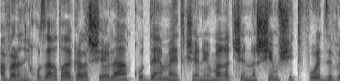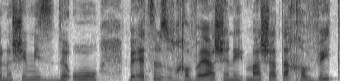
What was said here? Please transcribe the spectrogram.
אבל אני חוזרת רגע לשאלה הקודמת, כשאני אומרת שנשים שיתפו את זה ונשים הזדהו, בעצם זאת חוויה שמה שאתה חווית,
